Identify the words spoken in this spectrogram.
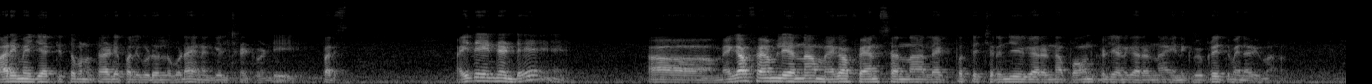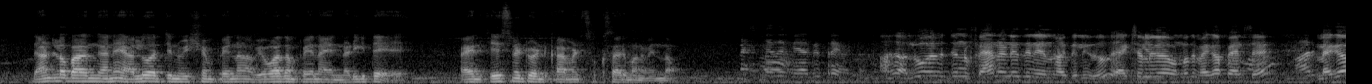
భారీ మెజార్టీతో మన తాడేపల్లిగూడెంలో కూడా ఆయన గెలిచినటువంటి పరిస్థితి. అయితే ఏంటంటే మెగా ఫ్యామిలీ అన్నా మెగా ఫ్యాన్స్ అన్నా లేకపోతే చిరంజీవి గారన్నా పవన్ కళ్యాణ్ గారన్నా ఆయనకు విపరీతమైన అభిమానం. దాంట్లో భాగంగానే అల్లు అర్జున్ విషయం పైన వివాదం పైన ఆయన అడిగితే ఆయన చేసినటువంటి కామెంట్స్ ఒకసారి మనం విందాం. అల్లు అర్జున్ ఫ్యాన్ అనేది నేను నాకు తెలియదు యాక్చువల్గా ఉన్నది మెగా ఫ్యాన్సే మెగా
